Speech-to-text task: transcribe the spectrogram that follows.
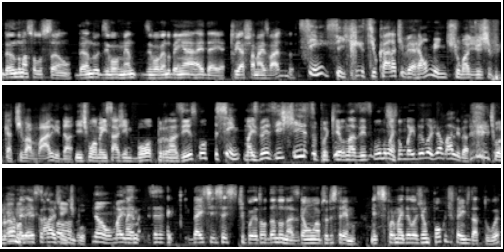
dando uma solução, dando desenvolvimento, desenvolvendo bem a, a ideia, tu ia achar mais válido? Sim, se, se o cara tiver realmente uma justificativa válida e tipo, uma mensagem boa pro nazismo, sim, mas não existe isso, porque o nazismo não é uma ideologia válida. Tipo, não é, É, uma é mensagem, falando. tipo, não, mas. Mas, mas, é, daí se, se- tipo, eu tô dando o nazismo, é um absurdo extremo, mas se for uma ideologia um pouco diferente da tua,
